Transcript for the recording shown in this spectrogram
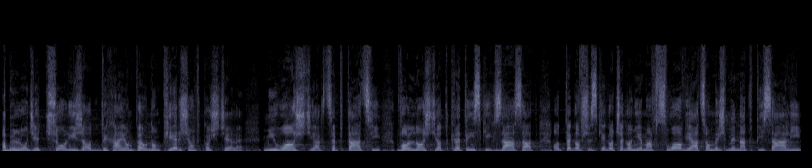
aby ludzie czuli, że oddychają pełną piersią w kościele, miłości, akceptacji, wolności od kretyńskich zasad, od tego wszystkiego, czego nie ma w słowie, a co myśmy nadpisali,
